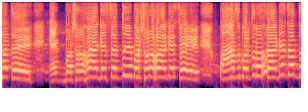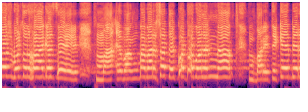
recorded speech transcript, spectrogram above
সাথে এক বছর হয়ে গেছে, দুই বছর হয়ে গেছে, পাঁচ বছর হয়ে গেছে, দশ বছর হয়ে গেছে, মা এবং বাবার সাথে কথা বলেন না। বাড়ি থেকে বের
